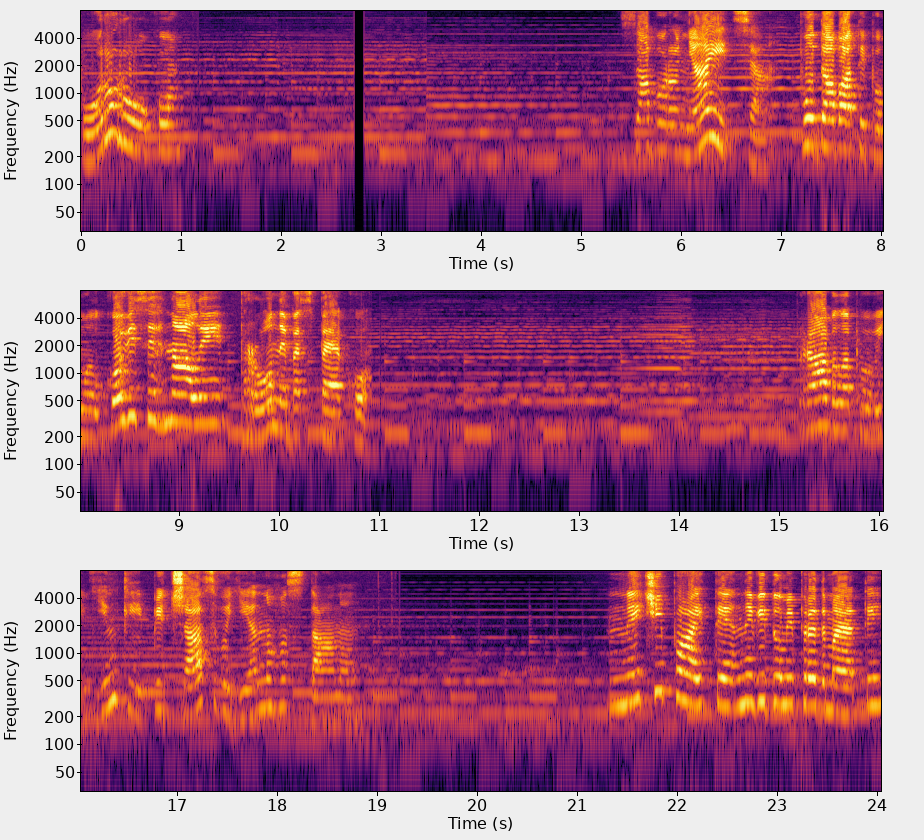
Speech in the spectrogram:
пору року. Забороняється подавати помилкові сигнали про небезпеку. Правила поведінки під час воєнного стану. Не чіпайте невідомі предмети.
